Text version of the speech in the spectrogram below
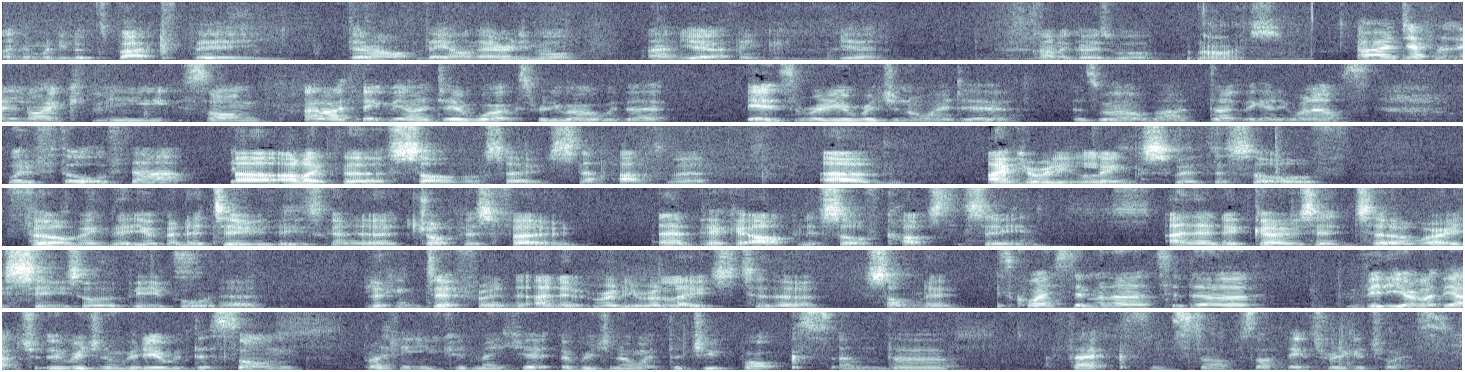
and then when he looks back, they they aren't they aren't there Mhm. anymore. And yeah, I think yeah, kind of goes well. Nice. I definitely like the song, and I think the idea works really well with it. It's a really original idea as well. That I don't think anyone else would have thought of that. Uh, I like the song also, Snap Out of It. Um, I think it really links with the sort of filming that you're going to do, that he's going to drop his phone and then pick it up and it sort of cuts the scene. And then it goes into where he sees all the people and they're looking different and it really relates to the song name. It's quite similar to the video, like the actual the original video with this song, but I think you could make it original with the jukebox and the effects and stuff. So I think it's a really good choice.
